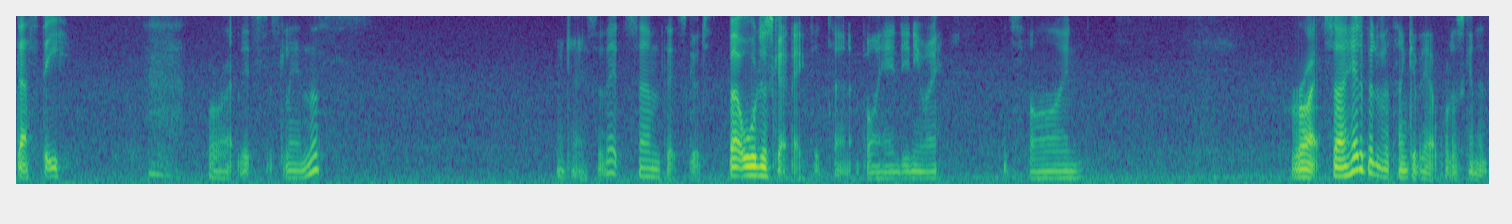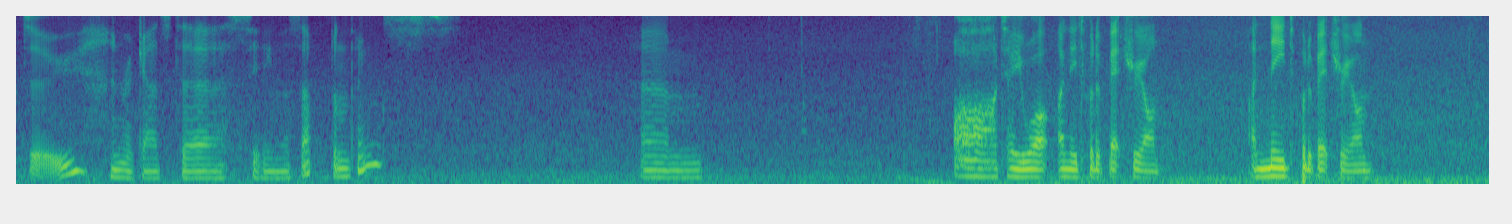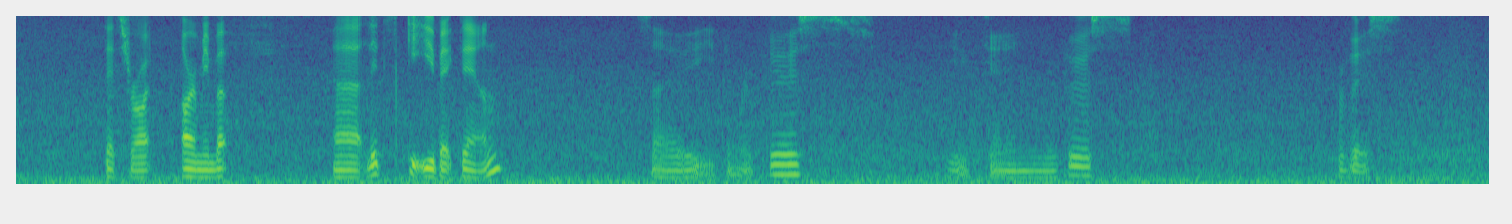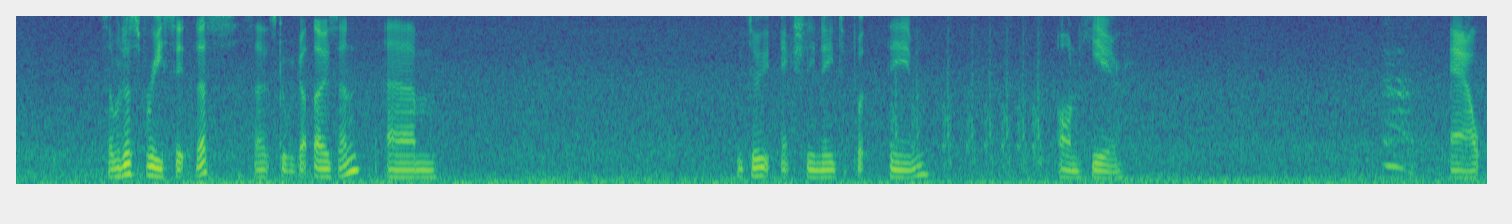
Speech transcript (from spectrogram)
dusty. All right, let's just land this. Okay, so that's um that's good, but we'll just go back to turn it by hand anyway. It's fine. Right, so I had a bit of a think about what I was going to do in regards to setting this up and things. Um, oh, I'll tell you what, I need to put a battery on. I need to put a battery on. That's right, I remember. Uh, let's get you back down. So you can reverse you can reverse, reverse. So we'll just reset this. So that's good, we got those in. Um, we do actually need to put them on here. Ow.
